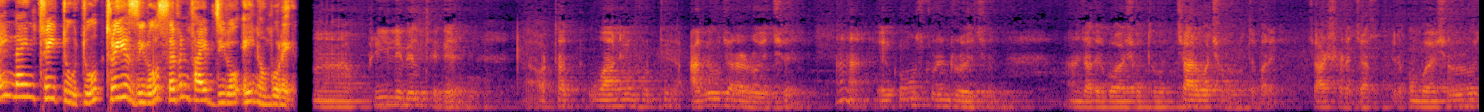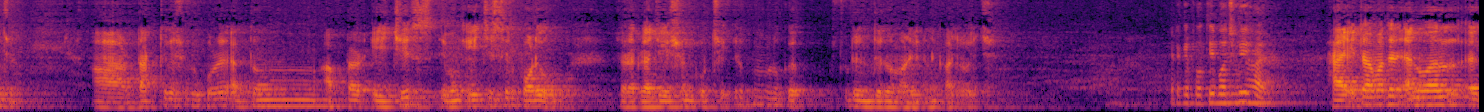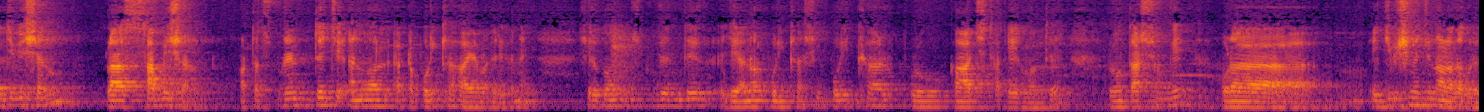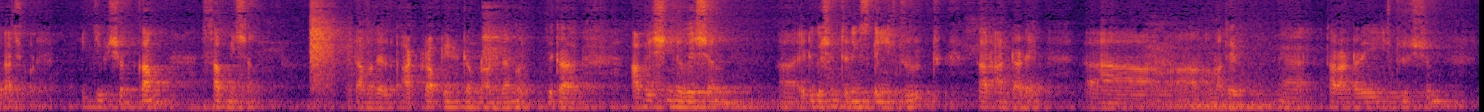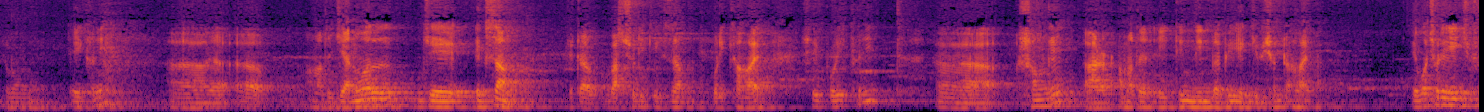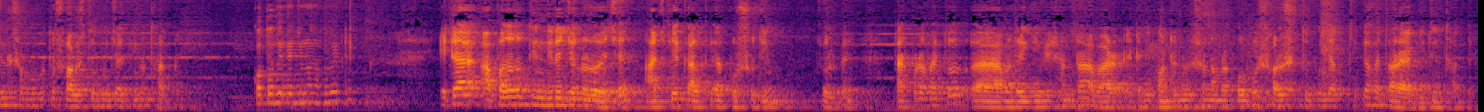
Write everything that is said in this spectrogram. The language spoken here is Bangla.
nine nine three two two three zero seven five zero এই নম্বরে। ফ্রি লেভেল থেকে অর্থাৎ ওয়ান ইউ ভর্তির আগেও যারা রয়েছে হ্যাঁ এরকমও স্টুডেন্ট রয়েছে যাদের বয়স হয়তো চার বছর হতে পারে চার সাড়ে চার এরকম বয়সেরও রয়েছে। আর তার থেকে শুরু করে একদম আফটার এইচএস এবং এইচএসের পরেও যারা গ্র্যাজুয়েশন করছে এরকম লোক স্টুডেন্টদেরও আমার এখানে কাজ রয়েছে। এটা কি প্রতি বছরই হয়? হ্যাঁ এটা আমাদের অ্যানুয়াল এক্সিবিশন প্লাস সাবমিশন অর্থাৎ স্টুডেন্টদের যে অ্যানুয়াল একটা পরীক্ষা হয় আমাদের এখানে সেরকম স্টুডেন্টদের যে অ্যানুয়াল পরীক্ষা সেই পরীক্ষার পুরো কাজ থাকে এর মধ্যে এবং তার সঙ্গে ওরা এক্সিবিশনের জন্য আলাদা করে কাজ করে। এক্সিবিশন কাম সাবমিশন এটা আমাদের art craft unit of north Bengal যেটা Abesh innovation education training skill institute তার আন্ডারে আমাদের আহ, তার আন্ডারে ইনস্টিটিউশন এবং এইখানে আমাদের যে অ্যানুয়াল যে এক্সাম যেটা বাৎসরিক এক্সাম পরীক্ষা হয় সেই পরীক্ষারই সঙ্গে আর আমাদের এই তিন দিনব্যাপী এক্সিবিশনটা হয়। এবছরে এই এক্সিবিশনটা সম্ভবত সরস্বতী পূজার জন্য থাকবে। কত দিনের জন্য হবে এটা? এটা আপাতত তিন দিনের জন্য রয়েছে। আজকে কালকে আর পরশু দিন চলবে। তারপরে হয়তো আমাদের এক্সিবিশনটা আবার এটাকে কন্টিনিউশন আমরা করব। সরস্বতী পূজার থেকে হয়তো আর এক দুদিন থাকবে।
